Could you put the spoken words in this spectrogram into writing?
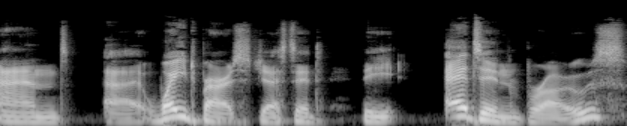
and uh, Wade Barrett suggested the Edinbros,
